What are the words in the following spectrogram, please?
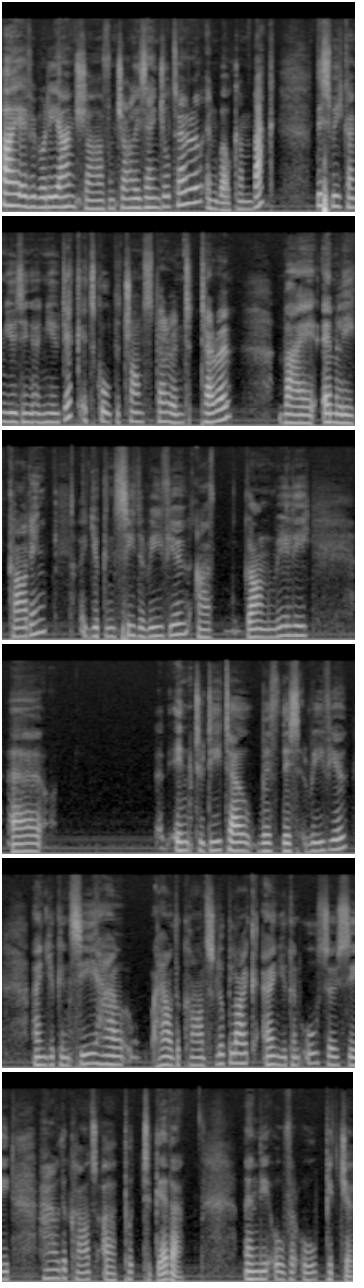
Hi everybody, I'm Shah from Charlie's Angel Tarot and welcome back. This week I'm using a new deck. It's called the Transparent Tarot by Emily Carding. You can see the review. I've gone really uh, into detail with this review and you can see how how the cards look like and you can also see how the cards are put together and the overall picture.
